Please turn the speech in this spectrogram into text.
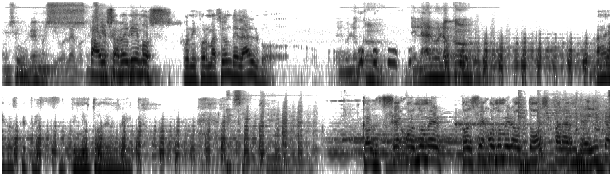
Pausa, volvemos. Y volvemos. Pausa, venimos con información del Albo. Albo loco. Del Albo loco. Ay, Dios, qué triste sentimiento de Andreita. Sí, sí, hay... Consejo número, consejo número dos para Andreita.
